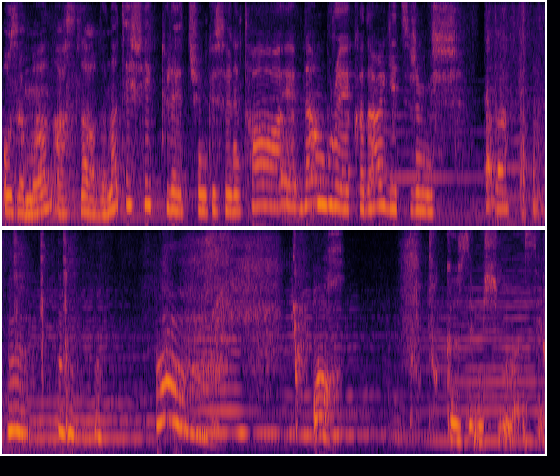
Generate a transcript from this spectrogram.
O zaman Aslı ablana teşekkür et. Çünkü seni ta evden buraya kadar getirmiş. Tamam. Oh! Çok özlemişim ben seni.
